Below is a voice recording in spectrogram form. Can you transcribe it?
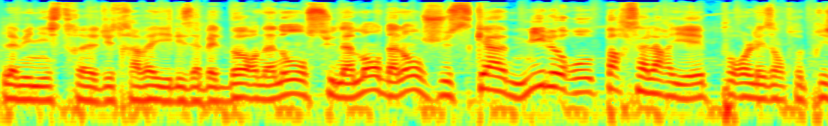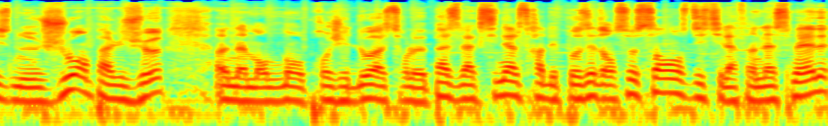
La ministre du Travail, Elisabeth Borne, annonce une amende allant jusqu'à 1000 euros par salarié pour les entreprises ne jouant pas le jeu. Un amendement au projet de loi sur le pass vaccinal sera déposé dans ce sens d'ici la fin de la semaine.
